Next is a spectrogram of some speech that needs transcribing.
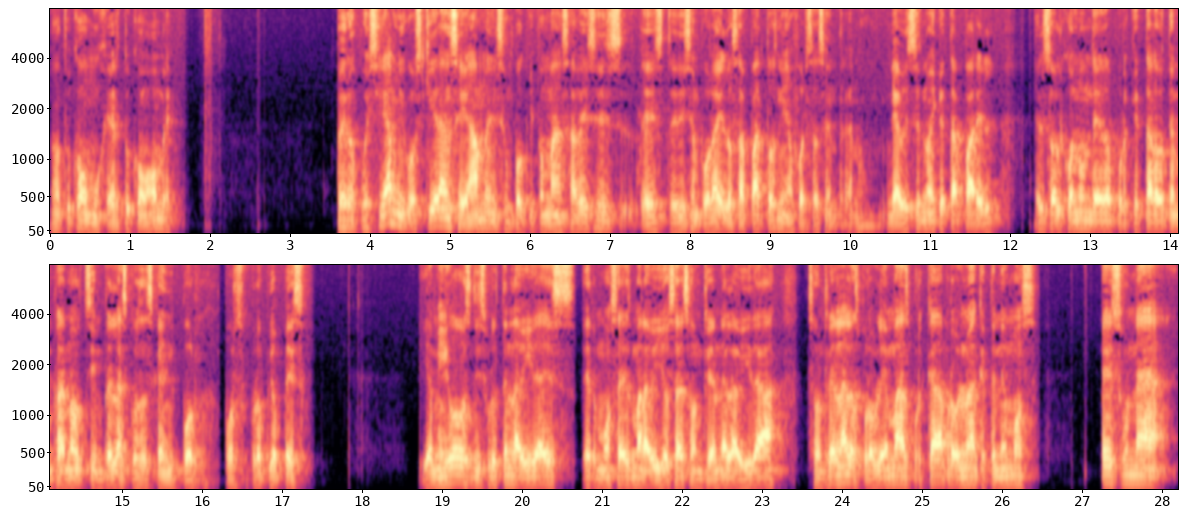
No, tú como mujer, tú como hombre. Pero pues sí, amigos, quiéranse, ámense un poquito más. A veces este, dicen por ahí los zapatos ni a fuerzas entran, ¿no? Y a veces no hay que tapar el, el sol con un dedo porque tarde o temprano siempre las cosas caen por, por su propio peso. Y amigos, disfruten la vida, es hermosa, es maravillosa, sonrían a la vida, sonrían a los problemas, por cada problema que tenemos es una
